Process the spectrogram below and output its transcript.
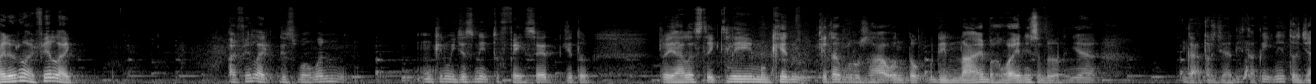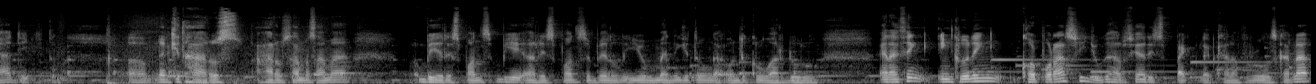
I don't know I feel like I feel like this moment mungkin we just need to face it gitu. Realistically mungkin kita berusaha untuk deny bahwa ini sebenarnya nggak terjadi tapi ini terjadi gitu. Um, dan kita harus harus sama-sama be respons be a responsible human gitu nggak untuk keluar dulu and I think including korporasi juga harusnya respect that kind of rules karena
